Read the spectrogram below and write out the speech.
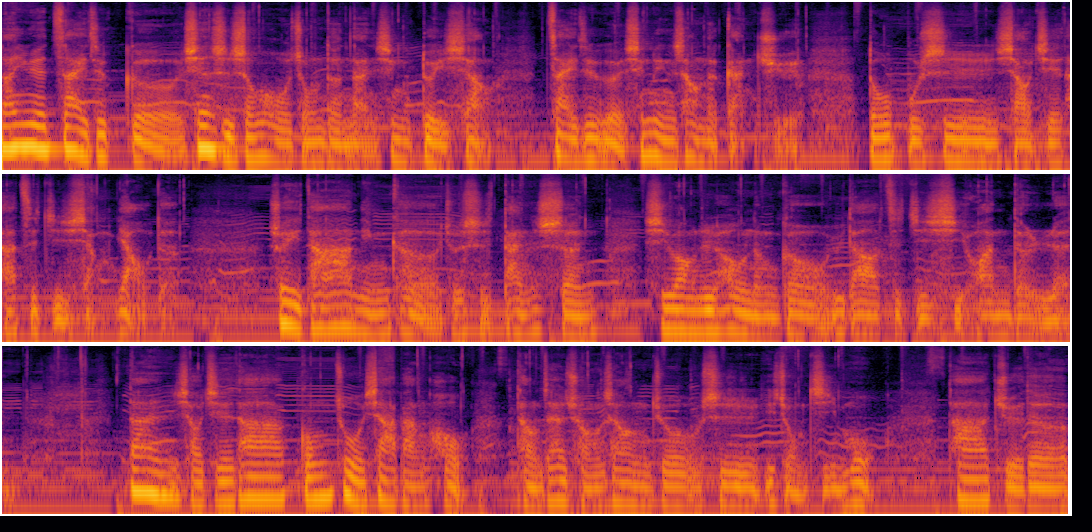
那因为在这个现实生活中的男性对象，在这个心灵上的感觉，都不是小杰他自己想要的，所以他宁可就是单身，希望日后能够遇到自己喜欢的人。但小杰他工作下班后，躺在床上就是一种寂寞，他觉得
